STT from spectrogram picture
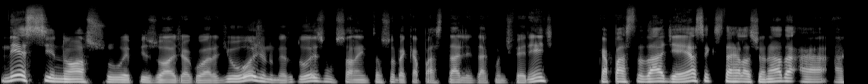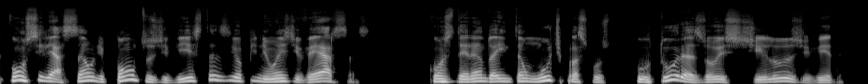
Nesse nosso episódio agora de hoje, número 2, vamos falar então sobre a capacidade de lidar com o diferente. Capacidade é essa que está relacionada à, à conciliação de pontos de vistas e opiniões diversas, considerando aí então múltiplas culturas ou estilos de vida.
